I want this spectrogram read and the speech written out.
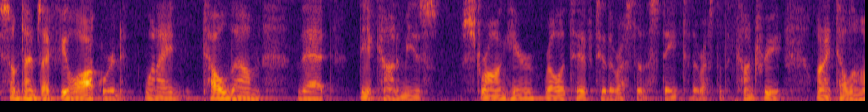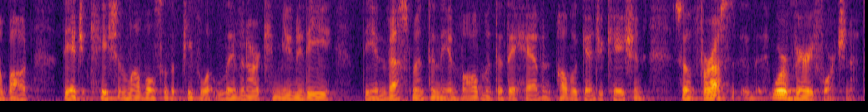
sometimes I feel awkward when I tell them that the economy is strong here relative to the rest of the state, to the rest of the country, when I tell them about the education levels of the people that live in our community, the investment and the involvement that they have in public education. So for us, we're very fortunate.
